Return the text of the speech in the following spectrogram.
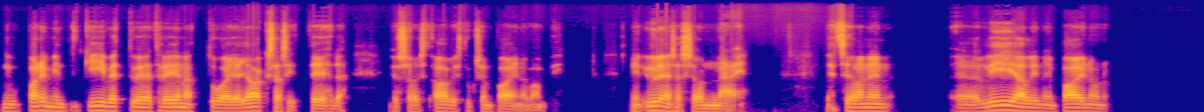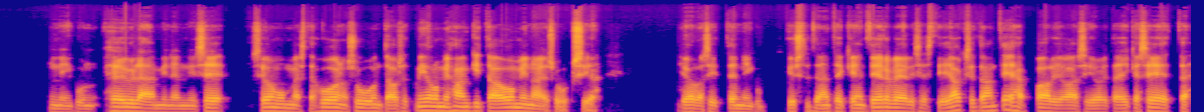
niin kuin paremmin kiivettyä ja treenattua ja jaksasit tehdä, jos olisit aavistuksen painavampi? Niin yleensä se on näin. Että sellainen liiallinen painon niin kuin höylääminen, niin se, se on mun mielestä huono suuntaus, että mieluummin hankitaan ominaisuuksia, joilla sitten niin kuin pystytään tekemään terveellisesti ja jaksetaan tehdä paljon asioita, eikä se, että,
